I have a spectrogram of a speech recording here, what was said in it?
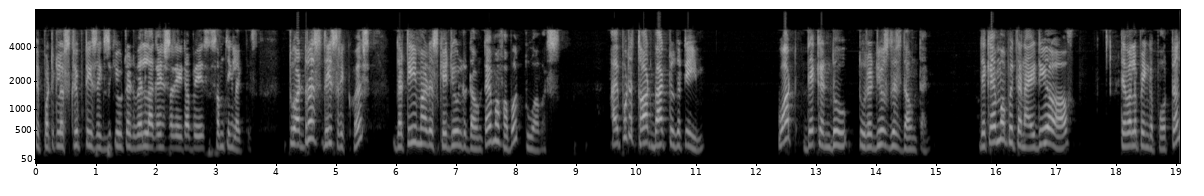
a particular script is executed well against the database, something like this. To address these requests, the team had a scheduled downtime of about two hours. I put a thought back to the team what they can do to reduce this downtime. They came up with an idea of developing a portal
